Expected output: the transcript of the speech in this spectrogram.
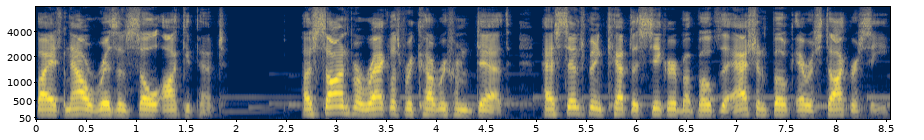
by its now risen sole occupant. Hassan's miraculous recovery from death has since been kept a secret by both the Ashenfolk aristocracy,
